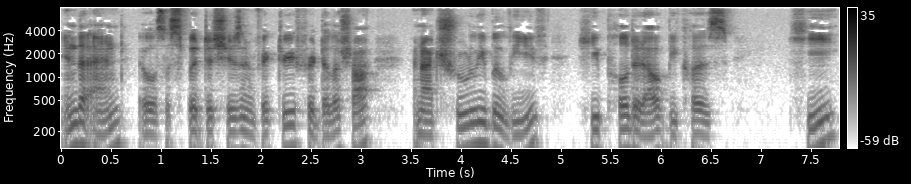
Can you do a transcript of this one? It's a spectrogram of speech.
In the end, it was a split decision victory for Dillashaw, and I truly believe he pulled it out because he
